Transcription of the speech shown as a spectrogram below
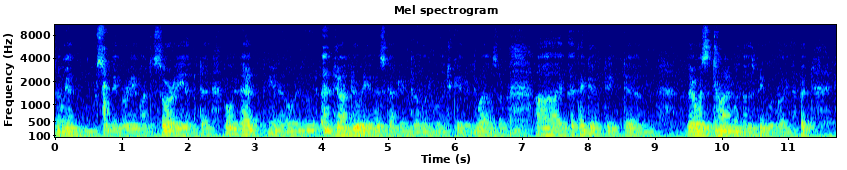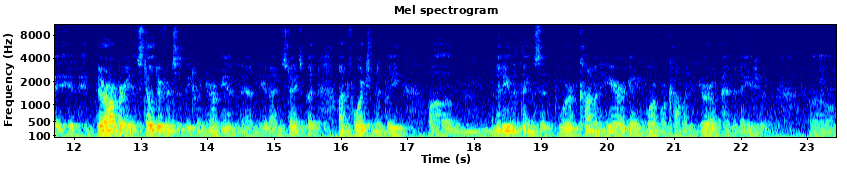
And we had certainly Maria Montessori, and uh, but we've had, you know, John Dewey in this country, who's a wonderful educator as well. So uh, I, I think it, it um, there was a time when those people were going, but it, it, there are very still differences between European and the United States, but unfortunately, um, many of the things that were common here are getting more and more common in Europe and in Asia. Um,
